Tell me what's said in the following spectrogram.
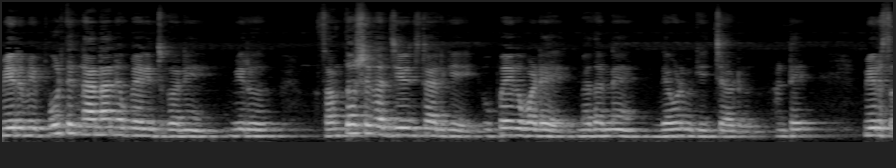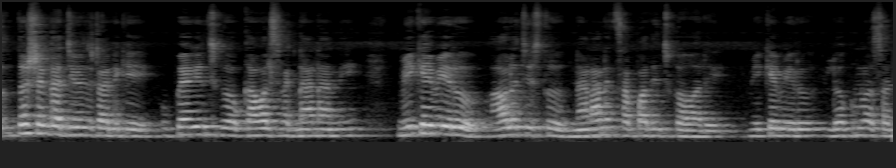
మీరు మీ పూర్తి జ్ఞానాన్ని ఉపయోగించుకొని మీరు సంతోషంగా జీవించడానికి ఉపయోగపడే మెదడునే దేవుడు మీకు ఇచ్చాడు. అంటే మీరు సంతోషంగా జీవించడానికి ఉపయోగించుకో కావాల్సిన జ్ఞానాన్ని మీకే మీరు ఆలోచిస్తూ జ్ఞానాన్ని సంపాదించుకోవాలి. మీకే మీరు లోకంలో సం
